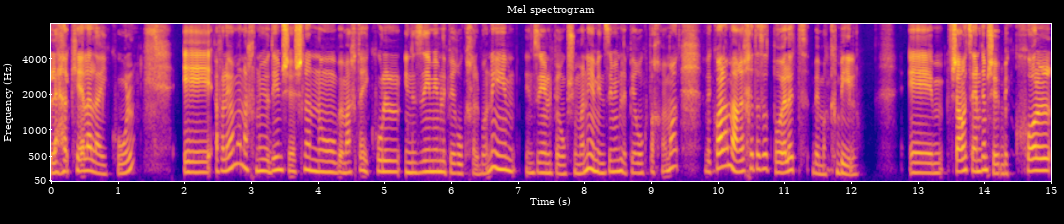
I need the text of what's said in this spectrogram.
להקל על העיכול. אבל היום אנחנו יודעים שיש לנו במערכת העיכול אנזימים לפירוק חלבונים, אנזימים לפירוק שומנים, אנזימים לפירוק פחמימות, וכל המערכת הזאת פועלת במקביל. אפשר לציין גם שבכל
